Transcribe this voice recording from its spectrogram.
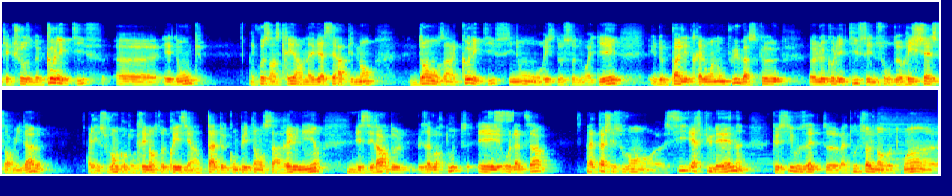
quelque chose de collectif. Euh, et donc, il faut s'inscrire, à mon avis, assez rapidement dans un collectif, sinon on risque de se noyer et de ne pas aller très loin non plus, parce que euh, le collectif, c'est une source de richesse formidable. Et souvent, quand on crée une entreprise, il y a un tas de compétences à réunir, et c'est rare de les avoir toutes. Et au-delà de ça, la tâche est souvent euh, si herculéenne que si vous êtes euh, bah, tout seul dans votre coin, euh,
